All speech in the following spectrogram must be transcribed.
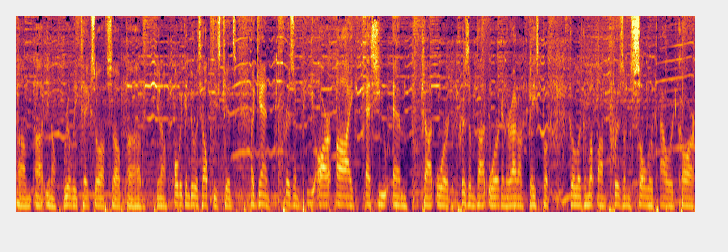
um, uh, you know, really takes off. So, uh, you know, all we can do is help these kids. Again, Prisum, P R I S U M dot org, Prisum dot org, and they're out on Facebook. Go look them up on Prisum Solar Powered Car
